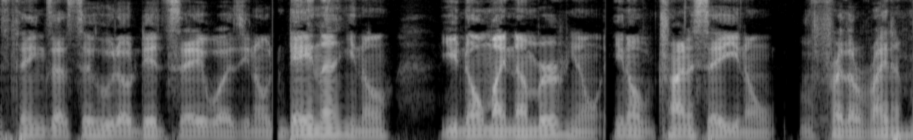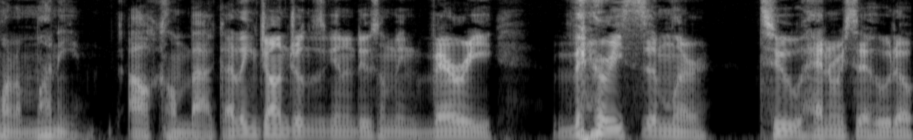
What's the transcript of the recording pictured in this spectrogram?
things that Cejudo did say was, you know, Dana, you know, you know my number, you know, you know, trying to say, you know, for the right amount of money, I'll come back. I think Jon Jones is gonna do something very, very similar to Henry Cejudo.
